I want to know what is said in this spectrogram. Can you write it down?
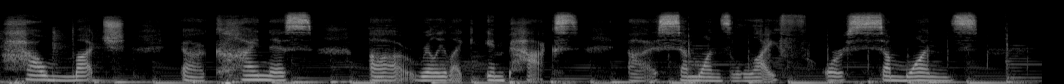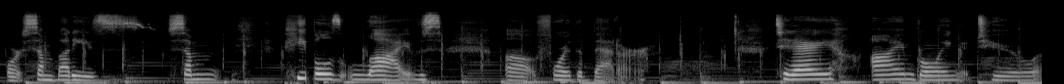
how much uh, kindness uh, really like impacts uh, someone's life or someone's or somebody's some people's lives uh, for the better. Today, I'm going to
